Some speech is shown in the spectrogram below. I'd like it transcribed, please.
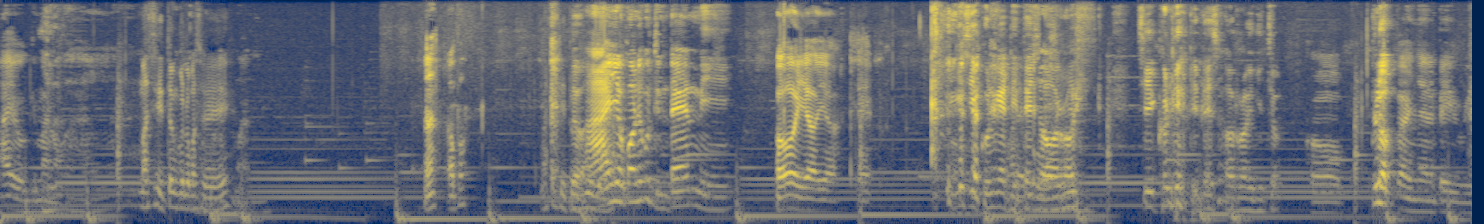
Ayo gimana? Masih ditunggu loh Mas Weh. Hah? Apa? Masih Loh, ditunggu. ayo kon iku dinteni. Oh iya iya. Eh, Si Gun ngedite soro. Si Gun ngedite soro iki, Cuk. Goblok kayaknya PW.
